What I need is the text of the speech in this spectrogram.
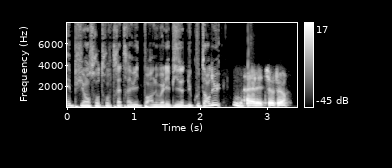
Et puis on se retrouve très très vite pour un nouvel épisode du coup tordu. Allez, ciao ciao.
